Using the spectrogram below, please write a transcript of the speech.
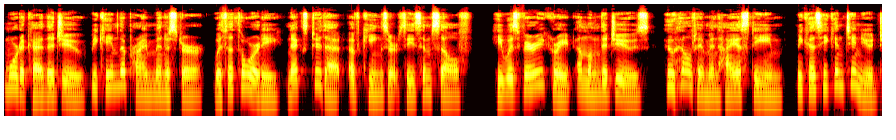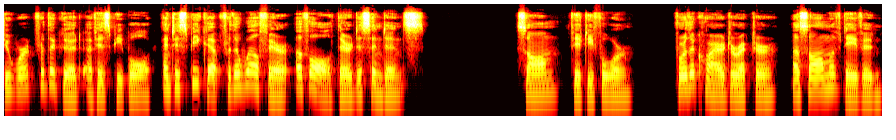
Mordecai the Jew became the prime minister, with authority next to that of King Xerxes himself. He was very great among the Jews, who held him in high esteem because he continued to work for the good of his people and to speak up for the welfare of all their descendants. Psalm 54 For the choir director, a psalm of David,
